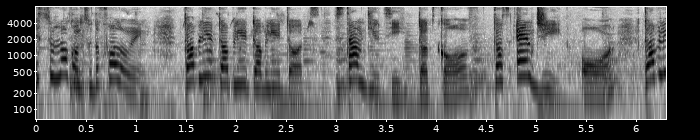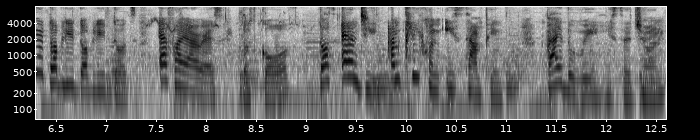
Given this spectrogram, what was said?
is to log on to the following www.stampduty.gov.ng or www.firs.gov.ng and click on e-stamping. By the way, Mr. John,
